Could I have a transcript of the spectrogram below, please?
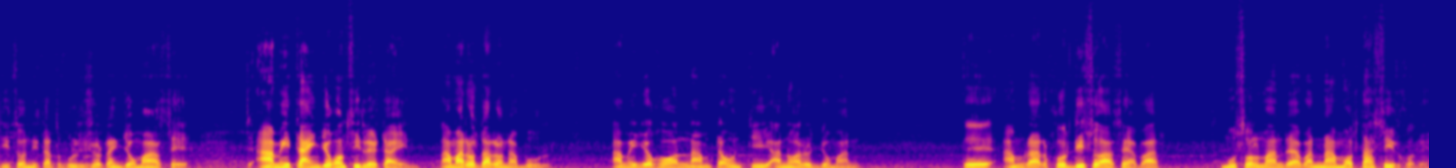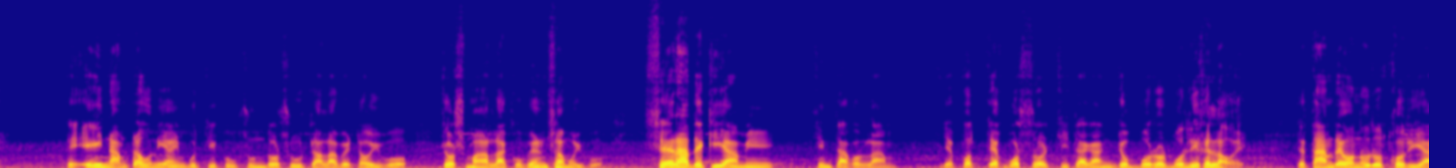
দিছন এটা তো পুলিশের টাইম জমা আছে। আমি টাইম যখন সিলেট আইন আমারও ধারণা ভুল। আমি যখন নামটা উনছি আনোয়ারুজ্জামান তে আমরার হদিসও আছে আবার মুসলমানরা আবার নামও তাসির করে তো এই নামটা উনি আমি বুঝছি খুব সুন্দর সুর চালা বেটা হইব, চশমা আলা খুব হ্যান্ডসাম হইব। সেরা দেখিয়া আমি চিন্তা করলাম যে প্রত্যেক বছর চিটাগাং জব্বরের বলি খেলা হয়। তো তানরে অনুরোধ করিয়া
